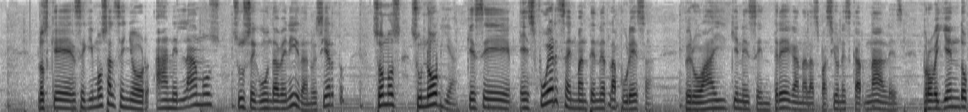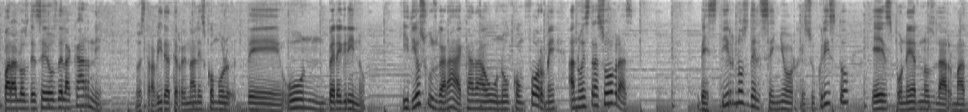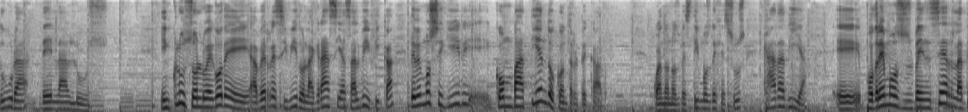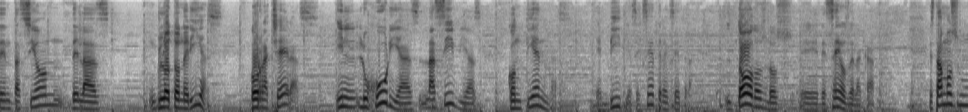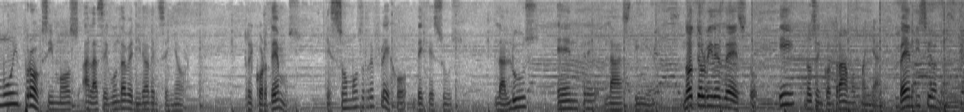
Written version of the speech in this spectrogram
Los que seguimos al Señor anhelamos su segunda venida, ¿no es cierto? Somos su novia que se esfuerza en mantener la pureza, pero hay quienes se entregan a las pasiones carnales, proveyendo para los deseos de la carne. Nuestra vida terrenal es como de un peregrino, y Dios juzgará a cada uno conforme a nuestras obras. Vestirnos del Señor Jesucristo es ponernos la armadura de la luz. Incluso luego de haber recibido la gracia salvífica, debemos seguir eh, combatiendo contra el pecado cuando nos vestimos de Jesús, cada día eh, podremos vencer la tentación de las glotonerías, borracheras, lujurias, lascivias, contiendas, envidias, etcétera, etcétera. Todos los eh, deseos de la carne. Estamos muy próximos a la segunda venida del Señor. Recordemos que somos reflejo de Jesús, la luz entre las tinieblas. No te olvides de esto y nos encontramos mañana. Bendiciones.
